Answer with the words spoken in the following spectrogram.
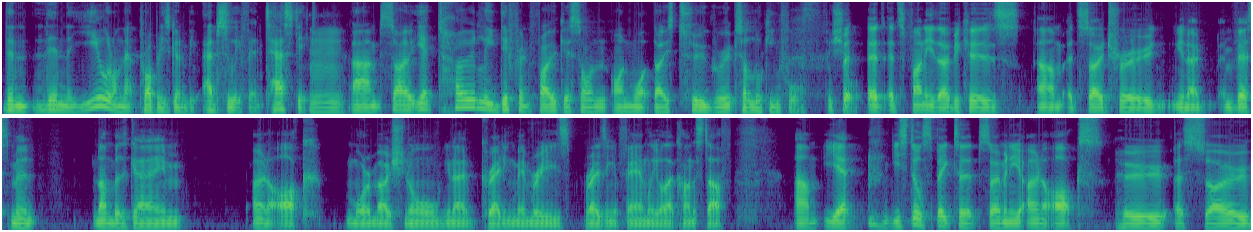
then then the yield on that property is going to be absolutely fantastic. Um, so yeah, totally different focus on on what those two groups are looking for for sure. But it, it's funny though because um, it's so true. You know, investment, numbers game, owner oc, more emotional. You know, creating memories, raising a family, all that kind of stuff. Um, yet you still speak to so many owner ox who are so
